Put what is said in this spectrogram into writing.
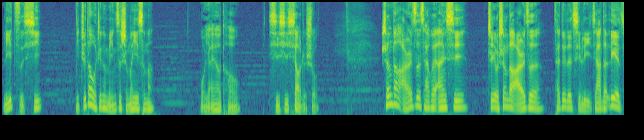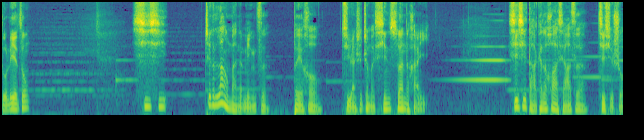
李子熙，你知道我这个名字什么意思吗？我摇摇头。西西笑着说：“生到儿子才会安息，只有生到儿子才对得起李家的列祖列宗。”西西，这个浪漫的名字，背后居然是这么心酸的含义。西西打开了话匣子，继续说：“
